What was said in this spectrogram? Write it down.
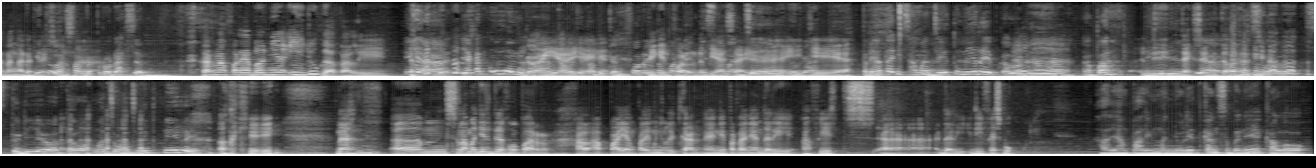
Karena nggak ada tes begitulah juga. sampai production Karena variabelnya i juga kali. Iya, ya kan umum kan. Iya, kalau iya, kita iya. bikin for itu Bikin for pakai i sama biasa j ya, gitu IJ kan. ya. Ternyata i sama j itu mirip kalau di Ah. apa? Di text editor. Visual Studio atau macam-macam itu mirip. Oke. Nah, em, selama jadi developer, hal apa yang paling menyulitkan? Nah, ini pertanyaan dari Hafiz eh, dari di Facebook. Hal yang paling menyulitkan sebenarnya kalau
